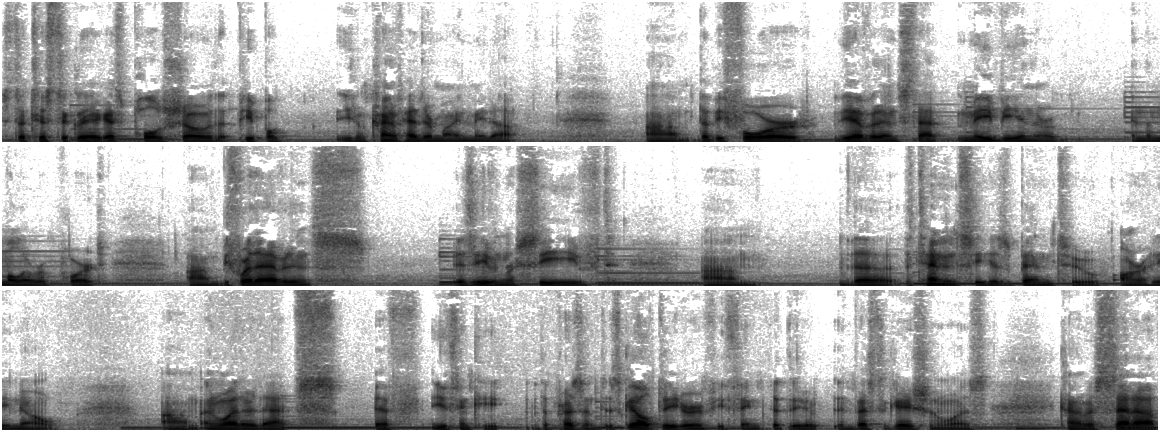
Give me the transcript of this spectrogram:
statistically, I guess polls show that people, you know, kind of had their mind made up. Um, that before the evidence that may be in the in the Mueller report, um, before that evidence is even received, um, the the tendency has been to already know, um, and whether that's if you think he, the president is guilty or if you think that the investigation was kind of a setup,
